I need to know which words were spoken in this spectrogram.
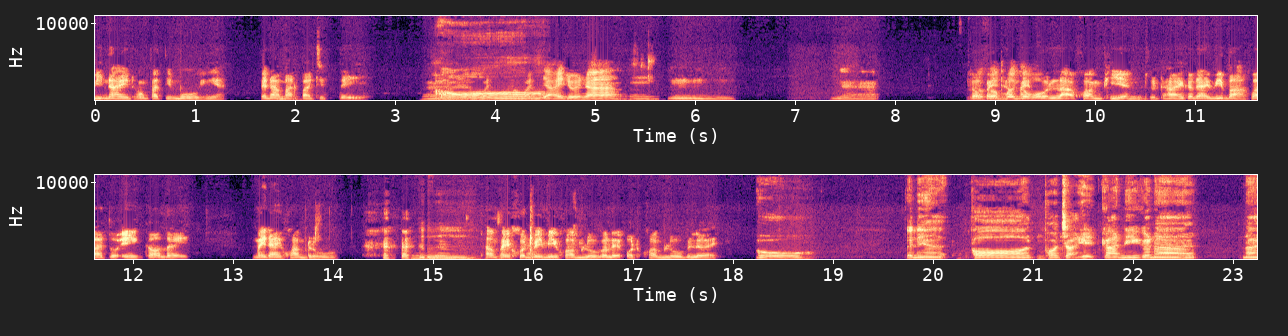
วินัยท่องปาติโมกข์อย่างเงี้ย เป็นอาบัติปาจิตติอ๋อบรรยายด้วยนะ อืมอืมนะฮะแล้ก็วไปก็เหมือนทำกัให้บว่าคนละความเพียรอืมสุดท้ายก็ได้วิบากว่าตัวเองก็เลย ไม่ได้ความรู้อืมทำให้คนไม่มีความรู้ก็เลยอดความรู้ไปเลย โอ้แต่เนี่ยพอพอจากเหตุการณ์นี้ก็น่าน่า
